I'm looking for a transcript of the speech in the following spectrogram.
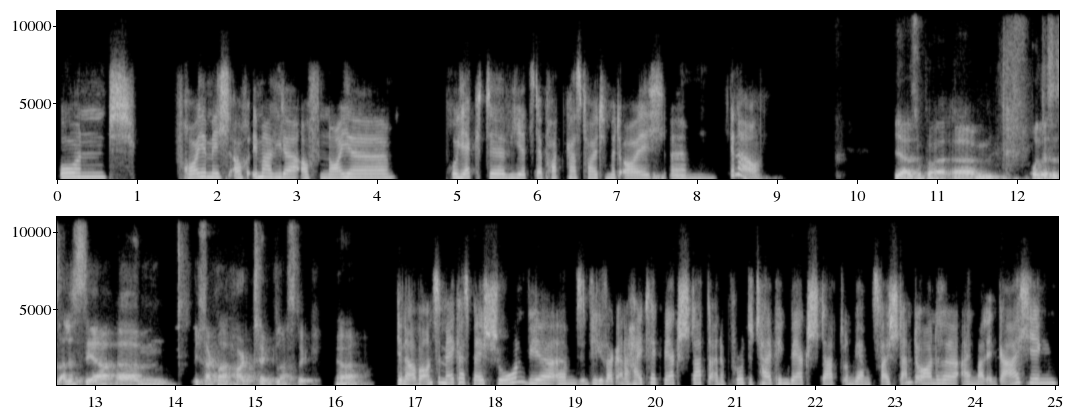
und freue mich auch immer wieder auf neue Projekte, wie jetzt der Podcast heute mit euch. Ähm, genau. Ja, super. Ähm, und das ist alles sehr, ähm, ich sag mal, Hardtech-lastig. Ja, Genau, bei uns im Makerspace schon. Wir ähm, sind, wie gesagt, eine Hightech-Werkstatt, eine Prototyping-Werkstatt und wir haben zwei Standorte. Einmal in Garching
